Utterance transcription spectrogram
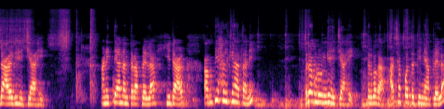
डाळ घ्यायची आहे. आणि त्यानंतर आपल्याला ही डाळ अगदी हलक्या हाताने रगडून घ्यायची आहे. तर बघा अशा पद्धतीने आपल्याला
